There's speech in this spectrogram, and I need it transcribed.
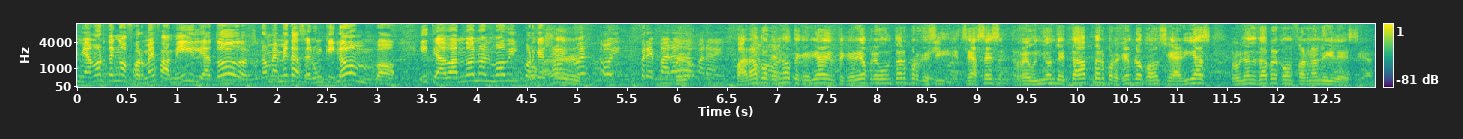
mi amor, tengo, formé familia, todo. No me metas en un quilombo. Y te abandono el móvil porque No, yo no estoy preparada Pero para eso. pará porque no, te quería, te quería preguntar porque si, si haces reunión de tupper, por ejemplo, con, si harías reunión de tupper con Fernanda Iglesias.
